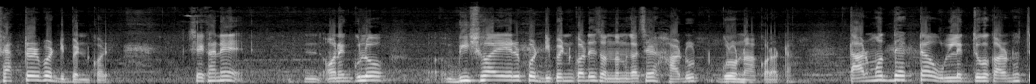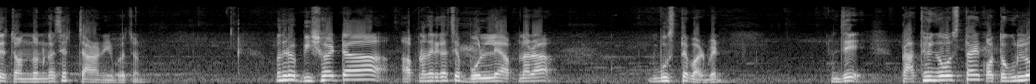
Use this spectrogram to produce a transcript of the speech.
ফ্যাক্টরের উপর ডিপেন্ড করে। সেখানে অনেকগুলো বিষয়ের উপর ডিপেন্ড করে চন্দন গাছের হার্ডউড গ্রো না করাটা। তার মধ্যে একটা উল্লেখযোগ্য কারণ হচ্ছে চন্দন গাছের চারা নির্বাচন। বন্ধুরা, বিষয়টা আপনাদের কাছে বললে আপনারা বুঝতে পারবেন যে প্রাথমিক অবস্থায় কতগুলো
